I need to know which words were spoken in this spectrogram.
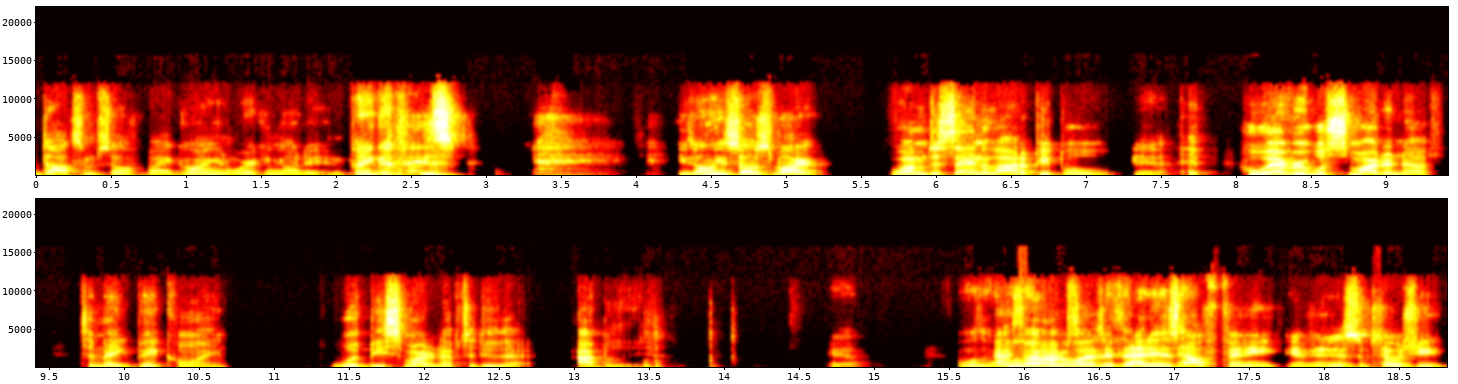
dox himself by going and working on it and putting up his. he's only so smart. Well, I'm just saying a lot of people Yeah. if whoever was smart enough to make Bitcoin would be smart enough to do that, I believe. Yeah. Well, That's whoever it was, saying. if that is Hal Finney, if it is Satoshi,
